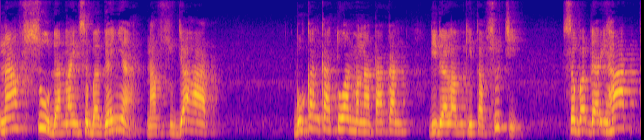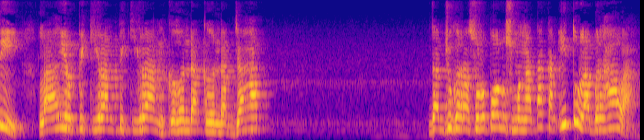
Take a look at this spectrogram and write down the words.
nafsu dan lain sebagainya, nafsu jahat. Bukankah Tuhan mengatakan di dalam kitab suci, sebab dari hati lahir pikiran-pikiran, kehendak-kehendak jahat. Dan juga Rasul Paulus mengatakan itulah berhala.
